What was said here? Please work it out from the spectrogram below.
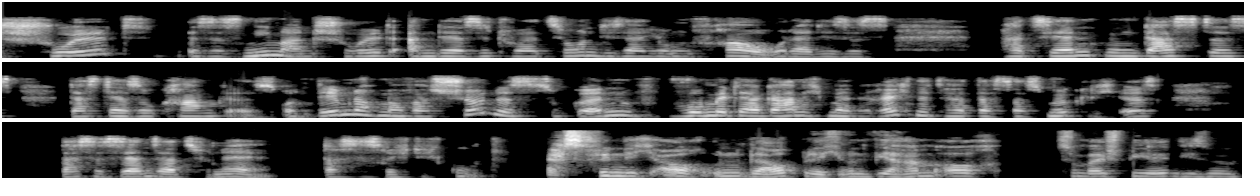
schuld, es ist niemand schuld an der Situation dieser jungen Frau oder dieses Patienten, Gastes, dass der so krank ist. Und dem nochmal was Schönes zu gönnen, womit er gar nicht mehr gerechnet hat, dass das möglich ist, das ist sensationell. Das ist richtig gut. Das finde ich auch unglaublich. Und wir haben auch zum Beispiel in diesem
